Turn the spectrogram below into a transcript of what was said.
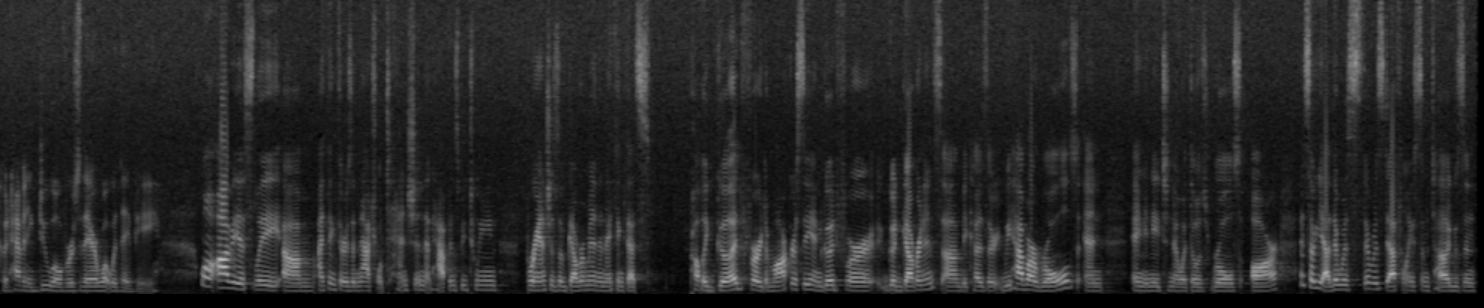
could have any do overs there, what would they be? Well, obviously, um, I think there's a natural tension that happens between branches of government, and I think that's probably good for democracy and good for good governance um, because there, we have our roles and and you need to know what those roles are. And so, yeah, there was, there was definitely some tugs and,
